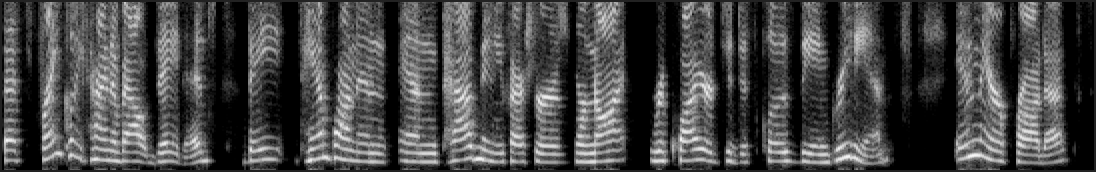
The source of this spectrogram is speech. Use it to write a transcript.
that's frankly kind of outdated they tampon and and pad manufacturers were not required to disclose the ingredients in their products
